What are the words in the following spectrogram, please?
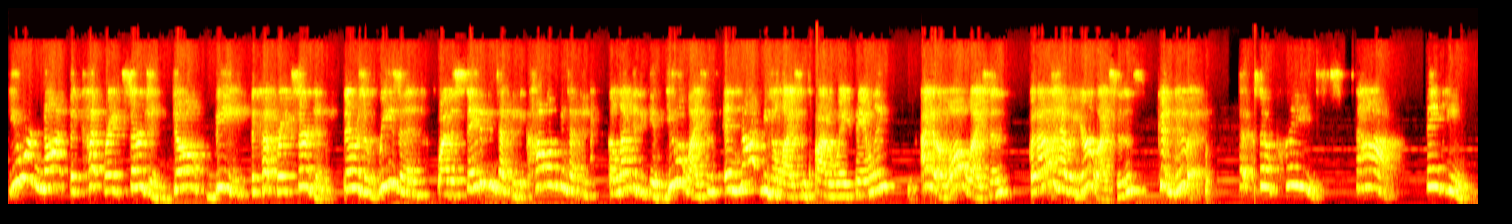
you are not the cut rate surgeon. Don't be the cut rate surgeon. There was a reason why the state of Kentucky, the Commonwealth of Kentucky, elected to give you a license and not me a license. By the way, family, I got a law license, but I don't have a your license. Couldn't do it. So please stop thinking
